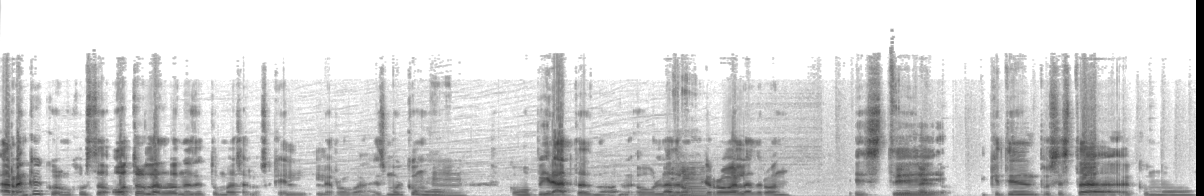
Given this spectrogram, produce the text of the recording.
arranca con justo otros ladrones de tumbas a los que él le roba, es muy como, como piratas, ¿no? O ladrón que roba ladrón, este, que tienen pues esta como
